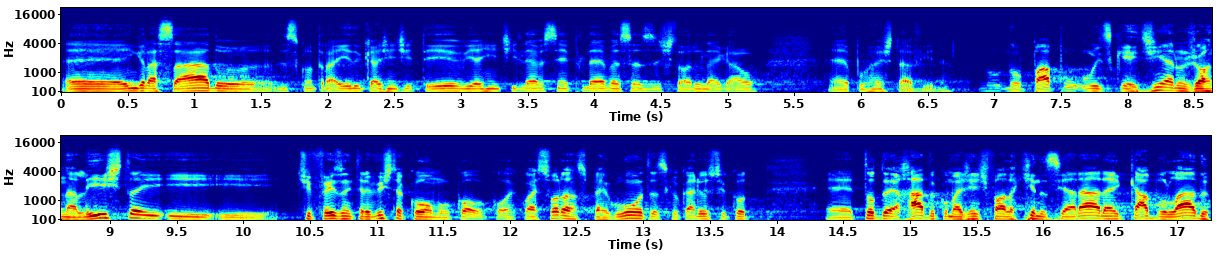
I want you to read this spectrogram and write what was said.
é, engraçado, descontraído que a gente teve e a gente leva, sempre leva essas histórias legais é, pro resto da vida. No, no, papo, o Esquerdinha era um jornalista e, e, e te fez uma entrevista como? Qual, quais foram as perguntas que o Carius ficou é, todo errado, como a gente fala aqui no Ceará, né? Encabulado,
